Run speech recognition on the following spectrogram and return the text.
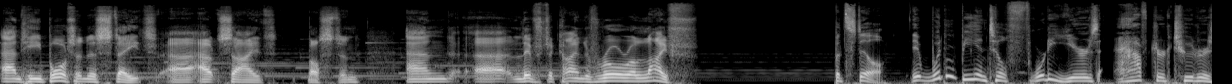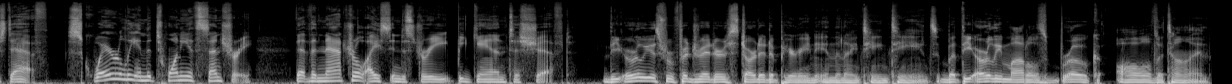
And he bought an estate uh, outside Boston and uh, lived a kind of rural life but still, it wouldn't be until 40 years after Tudor's death, squarely in the 20th century, that the natural ice industry began to shift. The earliest refrigerators started appearing in the 19 teens, but the early models broke all the time.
